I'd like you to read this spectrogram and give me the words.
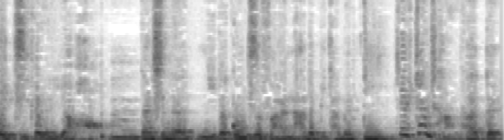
那几个人要好，嗯，但是呢，你的工资反而拿的比他们低，这是正常的啊，对，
